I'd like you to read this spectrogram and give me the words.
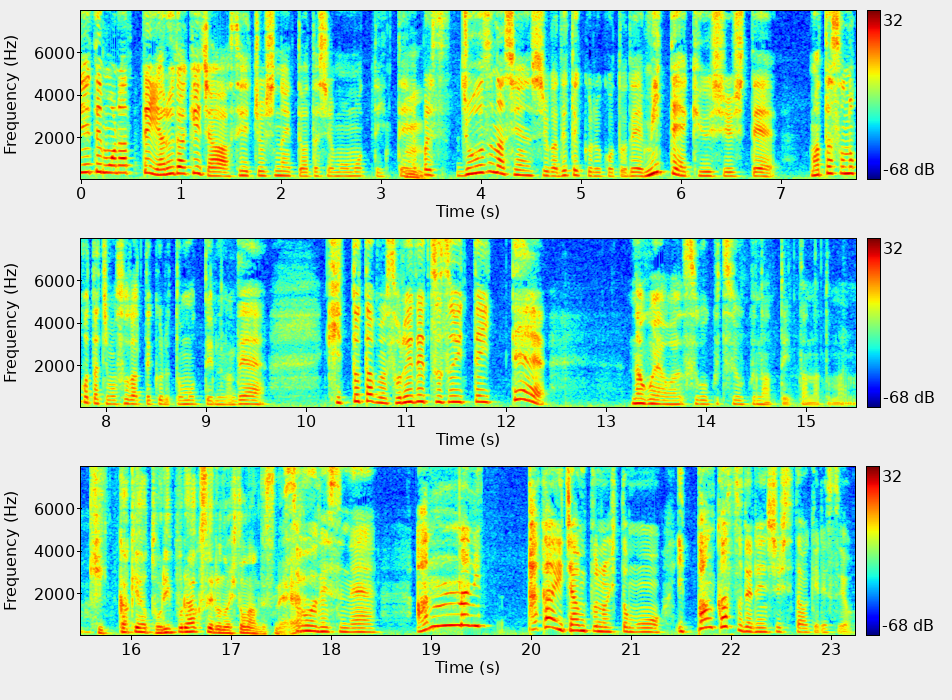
えてもらってやるだけじゃ成長しないって私はもう思っていて、うんやっぱり上手な選手が出てくることで、見て吸収して、またその子たちも育ってくると思っているので、きっと多分それで続いていって、名古屋はすごく強くなっていったんだと思います。きっかけはトリプルアクセルの人なんですね。そうですね。あんなに高いジャンプの人も一般カッスで練習してたわけですよ。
